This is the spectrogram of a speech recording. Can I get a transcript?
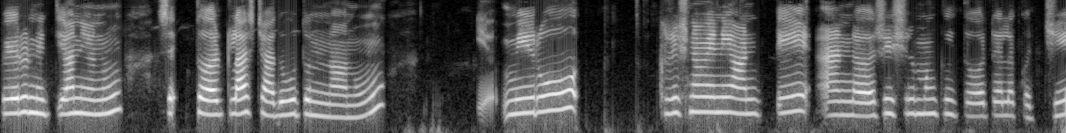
పేరు నిత్య. నేను థర్డ్ క్లాస్ చదువుతున్నాను. మీరు Krishnaveni aunty and Srisailam uncle తోటలకు వచ్చి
